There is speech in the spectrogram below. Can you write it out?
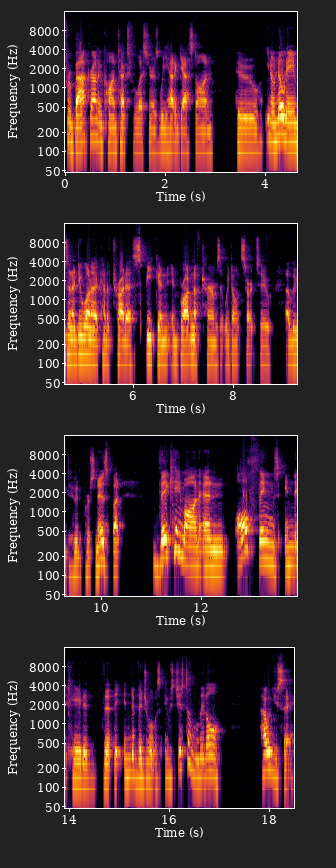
for background and context for listeners, we had a guest on who, you know, no names, and I do want to kind of try to speak in, in broad enough terms that we don't start to allude to who the person is, but they came on and all things indicated that the individual was it was just a little how would you say?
